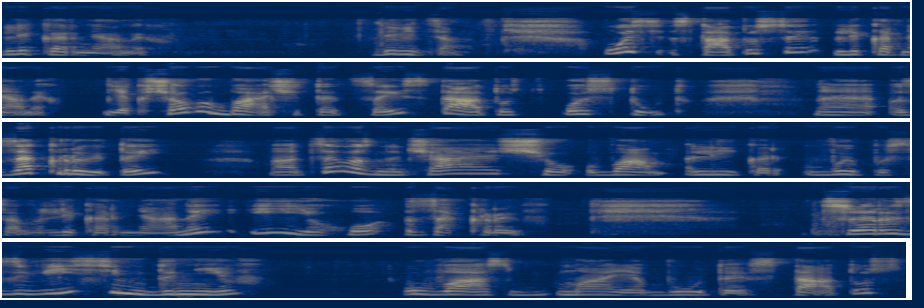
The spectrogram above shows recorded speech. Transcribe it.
лікарняних. Дивіться, ось статуси лікарняних. Якщо ви бачите цей статус ось тут е, закритий, це означає, що вам лікар виписав лікарняний і його закрив. Через 8 днів у вас має бути статус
